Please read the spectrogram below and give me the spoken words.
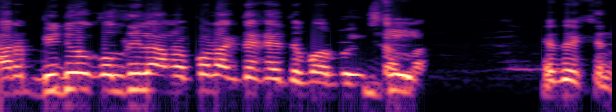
আর ভিডিও কল দিলে আমরা প্রোডাক্ট দেখাইতে পারব ইনশাল্লাহ। এ দেখেন।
